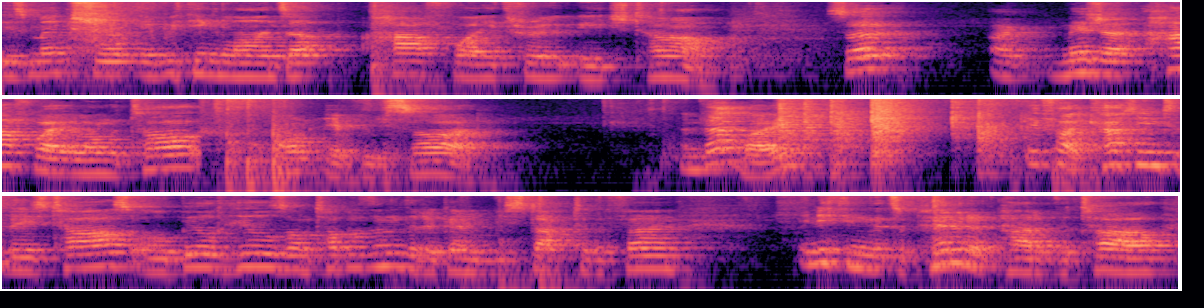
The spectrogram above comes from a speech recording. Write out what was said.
is make sure everything lines up halfway through each tile. So I measure halfway along the tile on every side. And that way, if I cut into these tiles or build hills on top of them that are going to be stuck to the foam, anything that's a permanent part of the tile,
